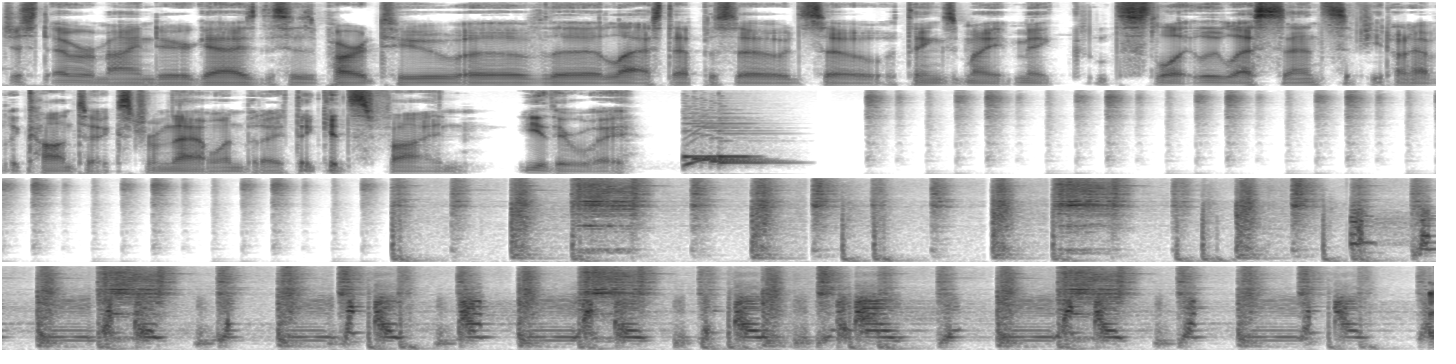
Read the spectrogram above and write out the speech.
Just a reminder, guys, this is part two of the last episode, so things might make slightly less sense if you don't have the context from that one, but I think it's fine either way.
